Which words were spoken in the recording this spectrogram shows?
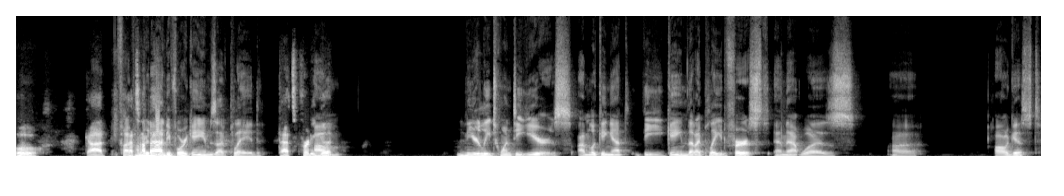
Ooh, God, not bad. 594 games I've played. that's pretty good. Um, nearly 20 years. I'm looking at the game that I played first, and that was uh, August.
